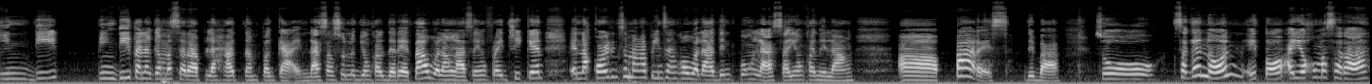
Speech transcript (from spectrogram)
hindi hindi talaga masarap lahat ng pagkain. Lasang sunog yung kaldereta, walang lasa yung fried chicken, and according sa mga pinsan ko, wala din pong lasa yung kanilang ah, pares, ba? So, sa ganon, ito, ayoko masara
